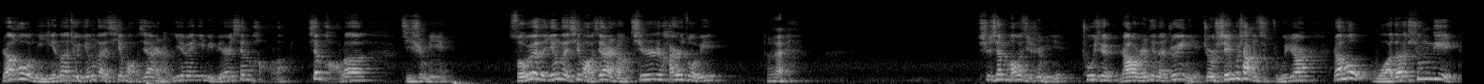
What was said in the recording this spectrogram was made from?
然后你呢就赢在起跑线上，因为你比别人先跑了，先跑了几十米。所谓的赢在起跑线上，其实还是作弊，对，是先跑几十米出去，然后人家再追你，就是谁不上主圈儿。然后我的兄弟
